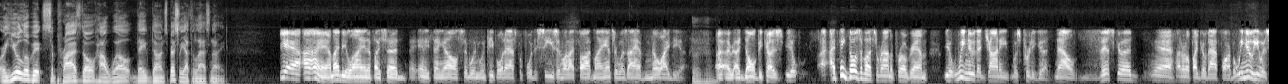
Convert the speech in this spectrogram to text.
are you a little bit surprised though how well they've done, especially after last night? Yeah, I I am. I'd be lying if I said anything else. When when people would ask before the season what I thought, my answer was I have no idea. I, I, I don't because you know I, I think those of us around the program, you know, we knew that Johnny was pretty good. Now this good, yeah, I don't know if I'd go that far, but we knew he was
